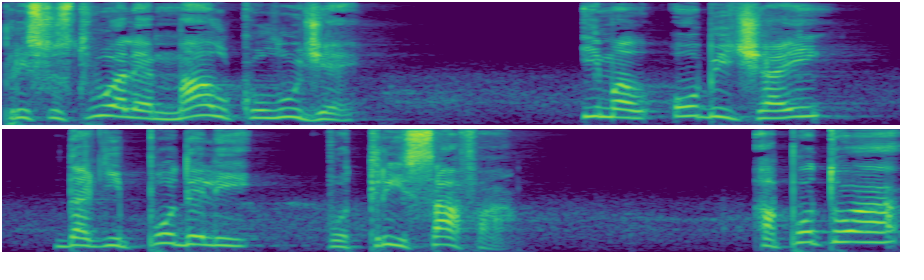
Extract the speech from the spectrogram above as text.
присуствувале малку луѓе имал обичај да ги подели во три сафа. А потоа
